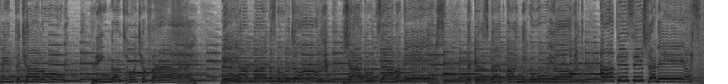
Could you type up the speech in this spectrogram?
Szét, mint egy háló Ringat, hogyha fáj. Néha majd az úton Zsákutcába érsz De közben annyi újat Átélsz és remélsz.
